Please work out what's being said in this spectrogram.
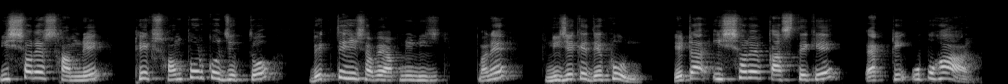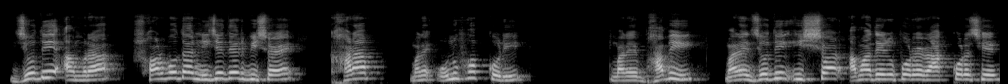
ঈশ্বরের সামনে ঠিক সম্পর্কযুক্ত ব্যক্তি হিসাবে আপনি নিজ মানে নিজেকে দেখুন। এটা ঈশ্বরের কাছ থেকে একটি উপহার। যদি আমরা সর্বদা নিজেদের বিষয়ে খারাপ মানে অনুভব করি মানে ভাবি মানে যদি ঈশ্বর আমাদের উপরে রাগ করেছেন,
